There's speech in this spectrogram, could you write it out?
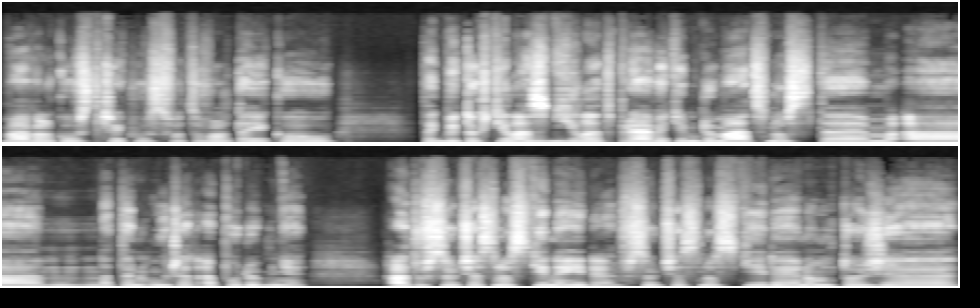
má velkou střechu s fotovoltaikou, tak by to chtěla sdílet právě těm domácnostem a na ten úřad a podobně. Ale to v současnosti nejde. V současnosti jde jenom to, že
